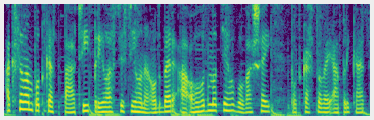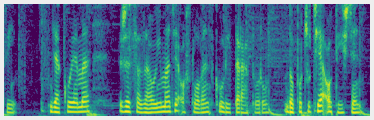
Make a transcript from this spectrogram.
Ak sa vám podcast páči, prihláste si ho na odber a ohodnote ho vo vašej podcastovej aplikácii. Ďakujeme, že sa zaujímate o slovenskú literatúru. Do počutia o týždeň.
